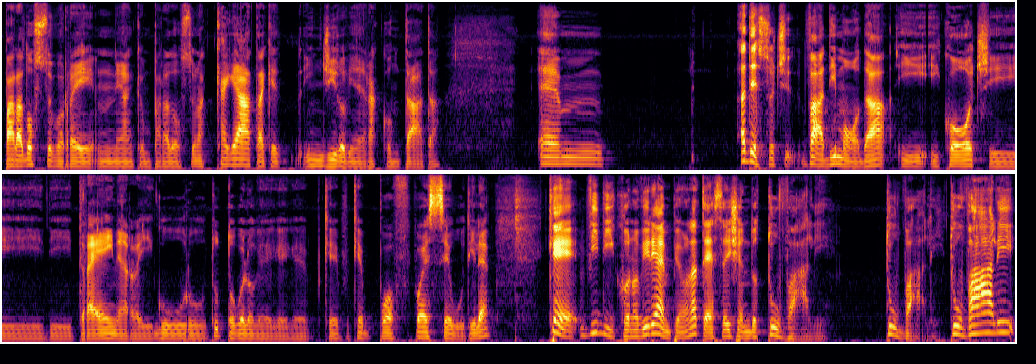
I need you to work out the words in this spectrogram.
paradosso, e vorrei neanche un paradosso, una cagata che in giro viene raccontata. Ehm, adesso ci, va di moda i, i coach, i, i, trainer, i guru, tutto quello che, che, che, che può, può essere utile, che vi dicono, vi riempiono la testa dicendo tu vali tu vali, tu vali,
